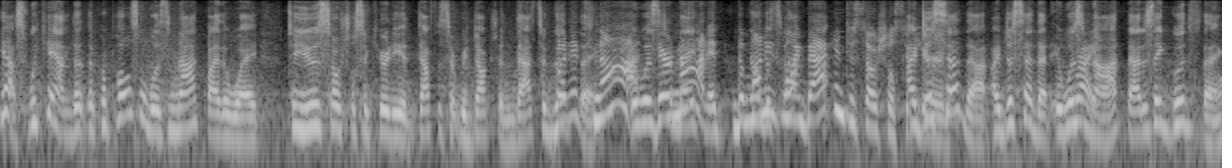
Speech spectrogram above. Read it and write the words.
yes, we can. The, the, proposal was not, by the way, to use Social Security at deficit reduction. That's a good thing. But it's not. It was They're make, not. It, the no, money's going back into Social Security. I just said that. I just said that. It was right. not. That is a good thing.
